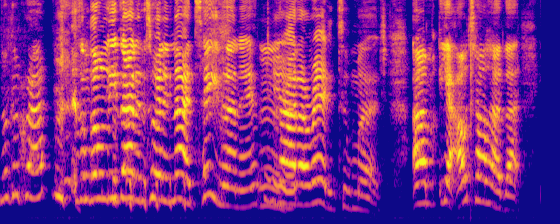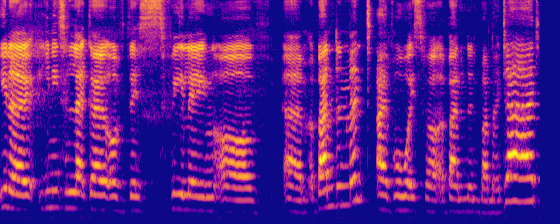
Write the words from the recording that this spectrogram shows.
not gonna cry, because I'm gonna leave that in 2019, honey. Cried already too much. Um, yeah, I'll tell her that, you know, you need to let go of this feeling of um, abandonment. I've always felt abandoned by my dad,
